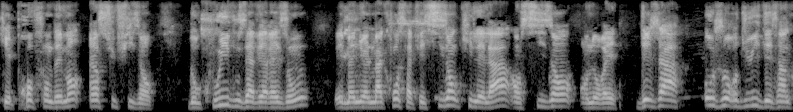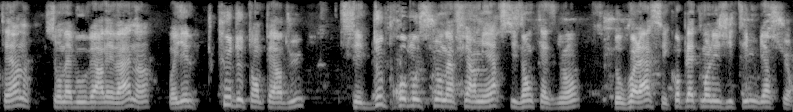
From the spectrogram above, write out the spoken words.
qui est profondément insuffisant. Donc oui, vous avez raison. Emmanuel Macron, ça fait six ans qu'il est là. En six ans, on aurait déjà aujourd'hui des internes si on avait ouvert les vannes. Hein. Vous voyez, que de temps perdu. C'est deux promotions d'infirmières, six ans quasiment. Donc voilà, c'est complètement légitime, bien sûr.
